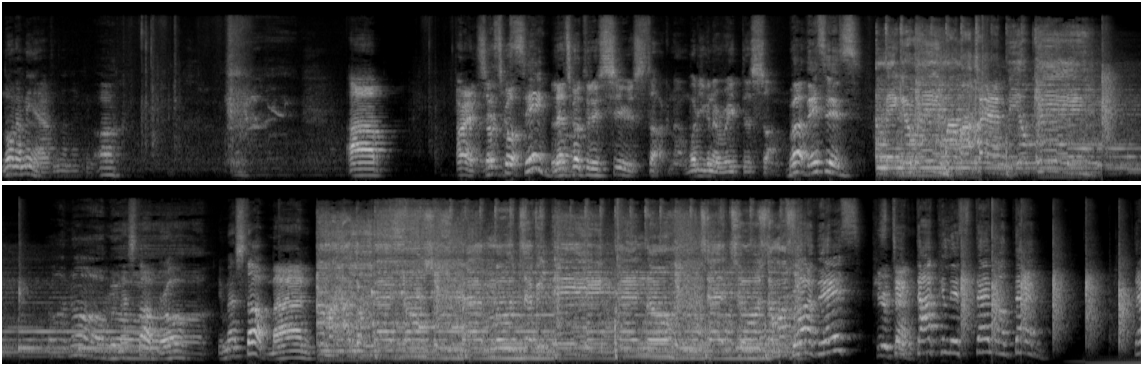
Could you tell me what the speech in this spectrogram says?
No, not me. I haven't done anything. Oh, Uh, all right, so let's go. Sick. Let's go to the serious talk now. What are you gonna rate this song? bro, this is. Make it rain, mama. I be okay. Oh no, bro. Messed up, bro. You messed up, man. Mama, I got bad news, bad moods every day. Brand new tattoos on my feet. Bro, this Pure spectacular 10 on 10. 10.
